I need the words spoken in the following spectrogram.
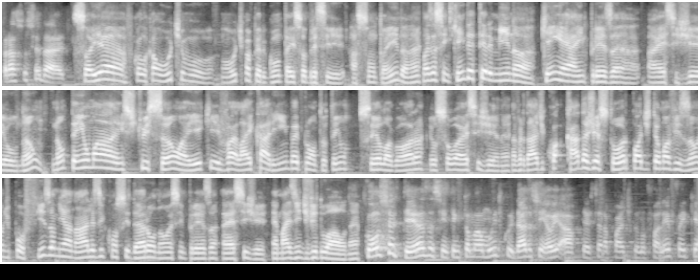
para a sociedade. Só ia colocar um último, uma última pergunta aí sobre esse assunto ainda, né? Mas assim, quem determina quem é a empresa ASG ou não, não tem uma instituição aí que vai lá e carimba e pronto, eu tenho um selo agora, eu sou ASG, né? Na verdade, cada gestor pode ter uma visão de, pô, fiz a minha análise considero ou não essa empresa ASG. É mais individual, né? Com certeza, assim, tem que tomar muito cuidado. Assim, eu, a terceira parte que eu não falei foi que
